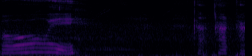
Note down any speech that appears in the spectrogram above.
โอ้ยค่ะค่ะค่ะ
